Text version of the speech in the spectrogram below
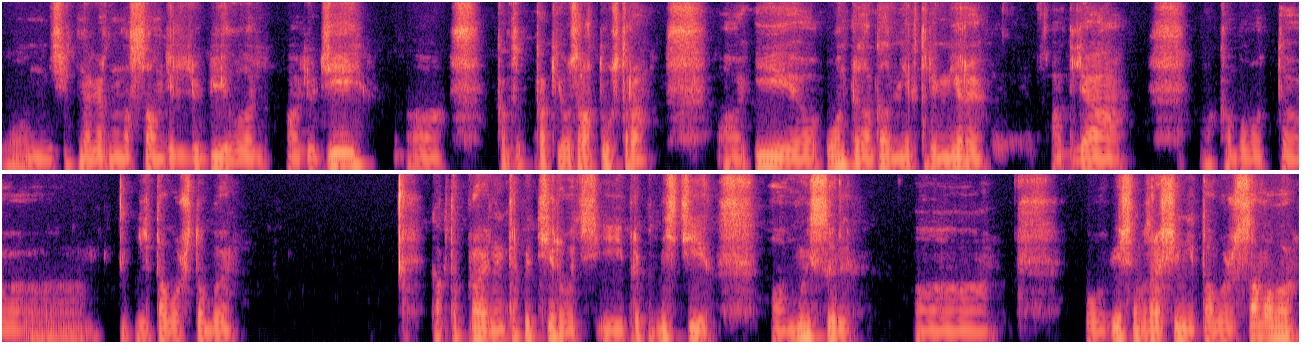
он действительно, наверное, на самом деле любил а, людей, а, как, как его Заратустра, а, и он предлагал некоторые меры для, как бы вот, для того, чтобы как-то правильно интерпретировать и преподнести мысль о вечном возвращении того же самого.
